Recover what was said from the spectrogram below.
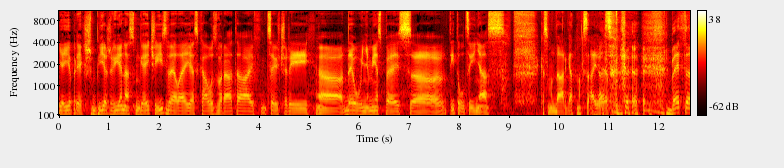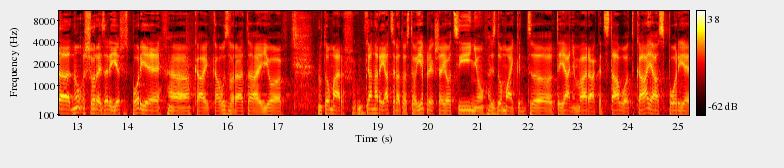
Ja iepriekš bieži vien esmu Geiču izvēlējies kā uzvarētāju, ceļš arī uh, devu viņam iespējas uh, titulcīņās, kas man dārgi atmaksājās. Bet uh, nu, šoreiz arī iešu uz Porijē uh, kā, kā uzvarētāju, jo nu, tomēr gan arī atcerētos to iepriekšējo cīņu. Es domāju, ka uh, te jāņem vērā, ka stāvot kājās, Porijē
